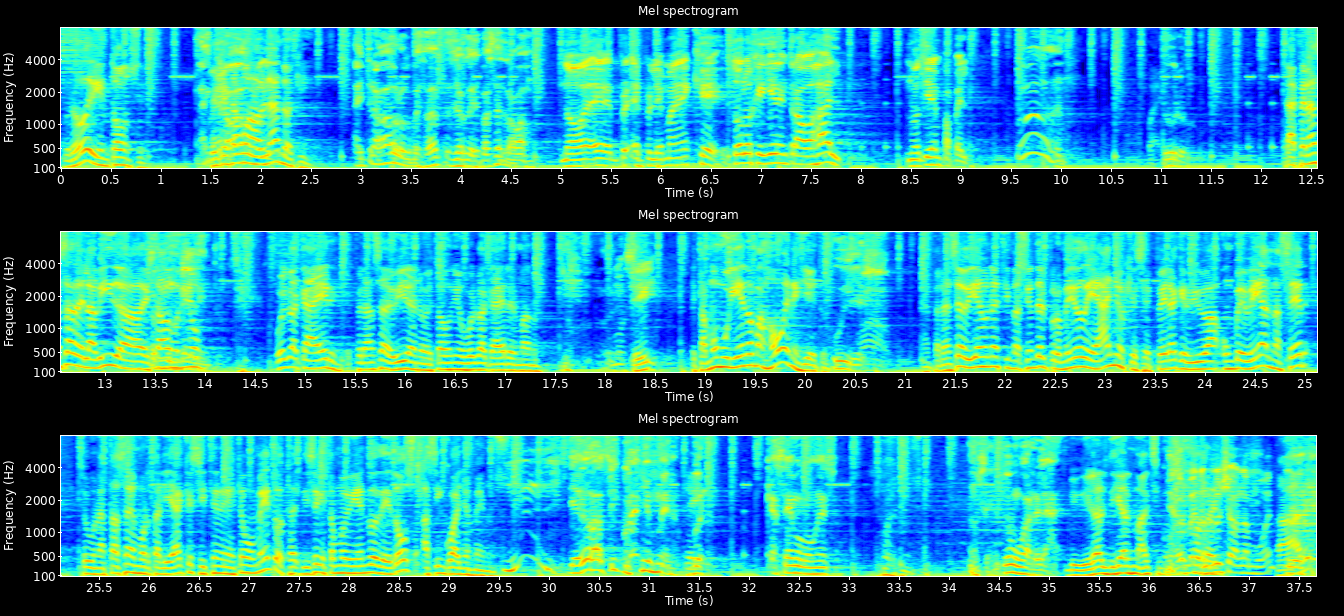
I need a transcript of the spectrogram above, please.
Brother, y entonces, Hay ¿de qué trabajo, estamos hablando aquí? Hay trabajo, lo que pasa es lo que pasa es trabajo. No, eh, el, el problema es que todos los que quieren trabajar no tienen papel. Duro. La esperanza de la vida de Estados muy Unidos vuelve a caer. Esperanza de vida en los Estados Unidos vuelve a caer, hermano. ¿Cómo Sí. Estamos muriendo más jóvenes, Yeto. Uy. La esperanza de vida es una estimación del promedio de años que se espera que viva un bebé al nacer, según las tasas de mortalidad que existen en este momento. Está- dice que estamos viviendo de 2 a 5 años menos. De dos a cinco años menos. Sí. Bueno, ¿qué hacemos con eso? No sé, yo me voy a relajar. Vivir al día al máximo. Mejor lucha con la mujer. Claro.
